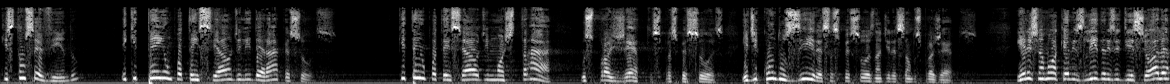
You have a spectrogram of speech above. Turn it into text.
que estão servindo e que têm um potencial de liderar pessoas, que têm um potencial de mostrar os projetos para as pessoas e de conduzir essas pessoas na direção dos projetos. E ele chamou aqueles líderes e disse: Olha,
